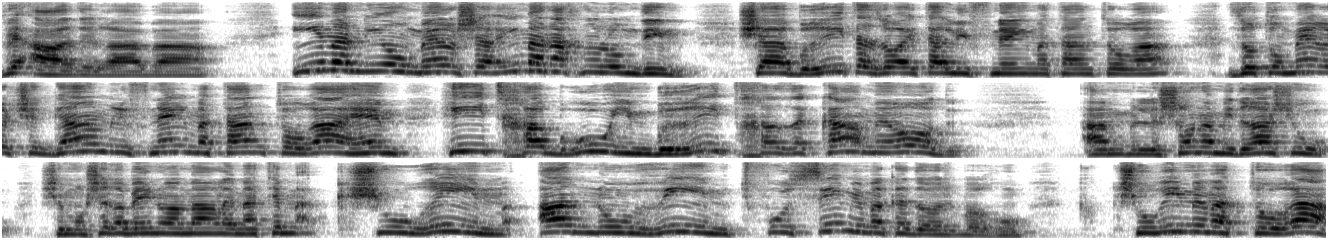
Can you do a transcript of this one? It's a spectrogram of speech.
ואדרבה, אם אני אומר, אם אנחנו לומדים שהברית הזו הייתה לפני מתן תורה, זאת אומרת שגם לפני מתן תורה הם התחברו עם ברית חזקה מאוד. לשון המדרש הוא שמשה רבינו אמר להם, אתם קשורים, ענובים, דפוסים עם הקדוש ברוך הוא, קשורים עם התורה,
